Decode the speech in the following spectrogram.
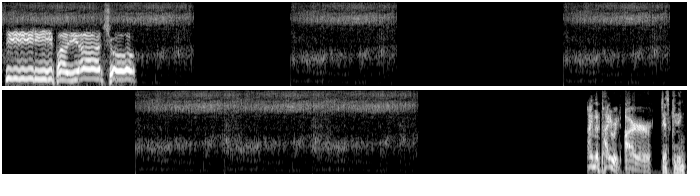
Sí, payacho. I'm a pirate. Arr, just kidding.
